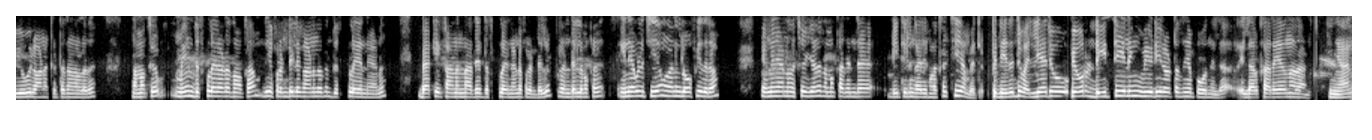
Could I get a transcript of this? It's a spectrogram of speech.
വ്യൂവിലാണ് കിട്ടുന്നത് എന്നുള്ളത് നമുക്ക് മെയിൻ ഡിസ്പ്ലേയിലൂടെ നോക്കാം. ഈ ഫ്രണ്ടിൽ കാണുന്നത് ഡിസ്പ്ലേ തന്നെയാണ്. ബാക്കിൽ കാണുന്ന അതേ ഡിസ്പ്ലേ തന്നെയാണ് ഫ്രണ്ടിൽ ഫ്രണ്ടിൽ നമുക്ക് ഇനേബിൾ ചെയ്യാം വേണമെങ്കിൽ ഓഫ് ചെയ്ത് തരാം എങ്ങനെയാണെന്ന് വെച്ച് കഴിഞ്ഞാൽ നമുക്ക് അതിന്റെ ഡീറ്റെയിലും കാര്യങ്ങളൊക്കെ ചെയ്യാൻ പറ്റും. പിന്നെ ഇതിന്റെ വലിയൊരു പ്യൂർ ഡീറ്റെയിലിംഗ് വീഡിയോയിലോട്ടൊന്നും ഞാൻ പോകുന്നില്ല. എല്ലാവർക്കും അറിയാവുന്നതാണ്. ഞാൻ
